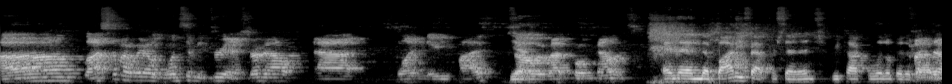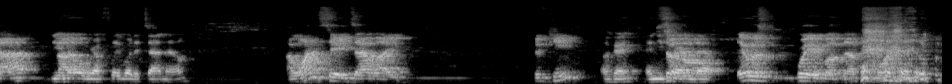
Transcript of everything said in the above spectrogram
Um, last time I weighed, I was 173, and I started out at 185, so Yeah. about 12 pounds. And then the body fat percentage, we talked a little bit about it. that. Do you Uh, know roughly what it's at now? I want to say it's at like 15. Okay. And you So- started out. It was way above that before.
